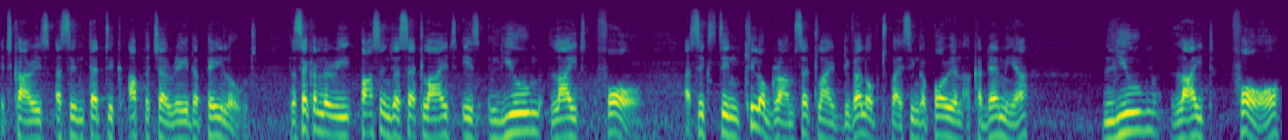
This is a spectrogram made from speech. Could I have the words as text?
It carries a synthetic aperture radar payload. The secondary passenger satellite is Lumelite 4, a 16-kilogram satellite developed by Singaporean academia. Lumelite 4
